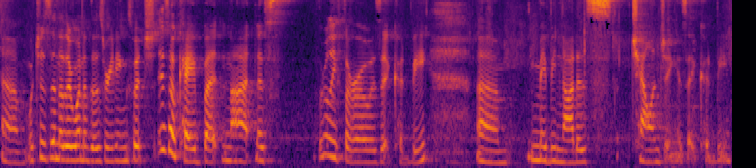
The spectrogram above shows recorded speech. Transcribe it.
um, which is another one of those readings, which is okay, but not as really thorough as it could be. Um, maybe not as challenging as it could be.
